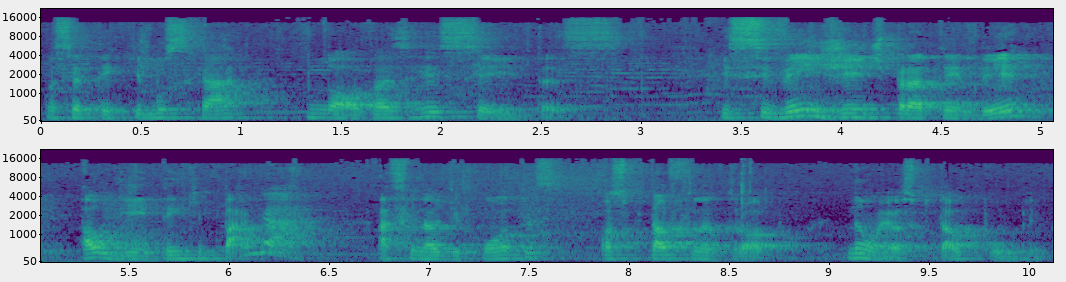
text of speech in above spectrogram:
você tem que buscar novas receitas. E se vem gente para atender, alguém tem que pagar. Afinal de contas, Hospital Filantrópico não é hospital público.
